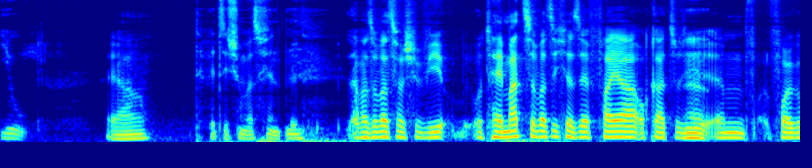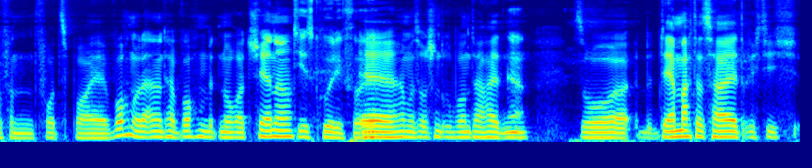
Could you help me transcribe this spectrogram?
Ju, Ja. da wird sich schon was finden. Aber sowas zum Beispiel wie Hotel Matze, was ich ja sehr feier, auch gerade so die Ja. ähm, Folge von vor zwei Wochen oder anderthalb Wochen mit Nora Tscherner. Die ist cool, die Folge. Äh, haben wir uns auch schon drüber unterhalten. Ja. So, der macht das halt richtig,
